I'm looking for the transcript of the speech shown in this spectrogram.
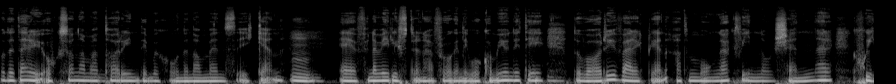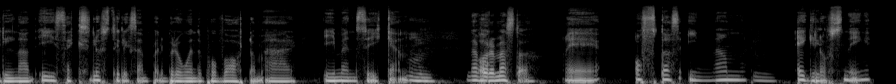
Och det där är ju också när man tar in dimensionen av menscykeln. Mm. Eh, för när vi lyfte den här frågan i vår community då var det ju verkligen att många kvinnor känner skillnad i sexlust till exempel beroende på vart de är i menscykeln. Mm. När var Och- det mesta? Eh, oftast innan ägglossning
